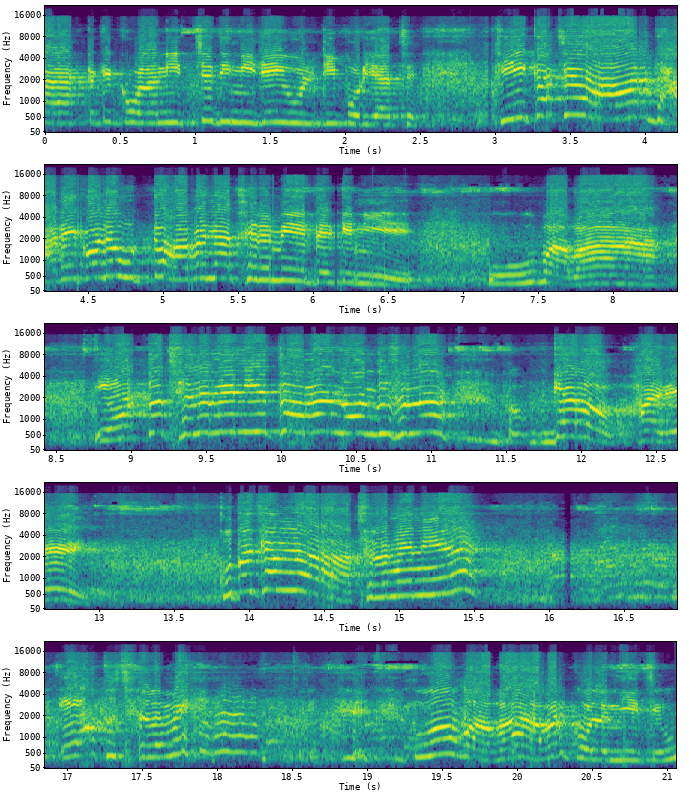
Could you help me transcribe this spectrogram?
আর একটাকে কোলে নিচ্ছে দি নিজেই উল্টি পড়ে যাচ্ছে। ঠিক আছে, আর ঘাড়ে করে উঠতে হবে না ছেলে মেয়েদেরকে নিয়ে। ও বাবা, এত ছেলে মেয়ে নিয়ে তো আমার নন্দু গেল? হায় রে। কোথায় চললা ছেলে মেয়ে নিয়ে? এত ছেলে মেয়ে। ও বাবা, আবার কোলে নিয়েছে। ও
